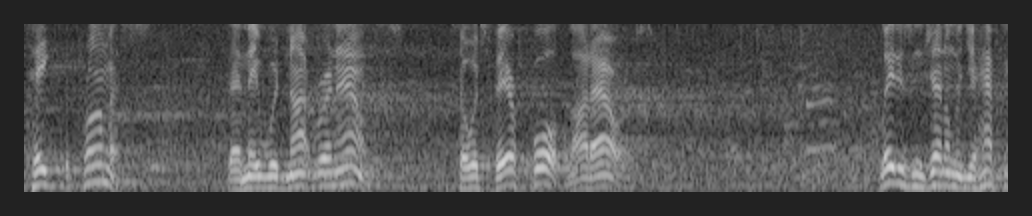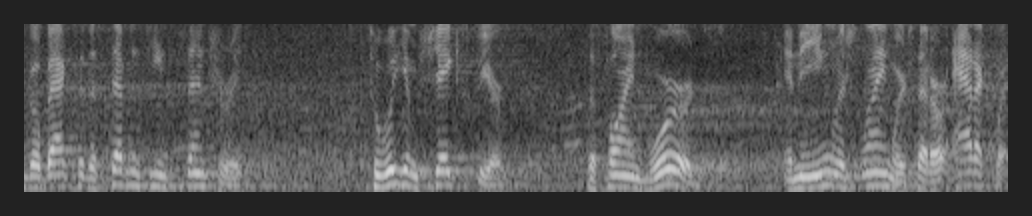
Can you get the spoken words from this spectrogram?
take the promise. Then they would not renounce. So it's their fault, not ours. Ladies and gentlemen, you have to go back to the 17th century, to William Shakespeare, to find words in the English language that are adequate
